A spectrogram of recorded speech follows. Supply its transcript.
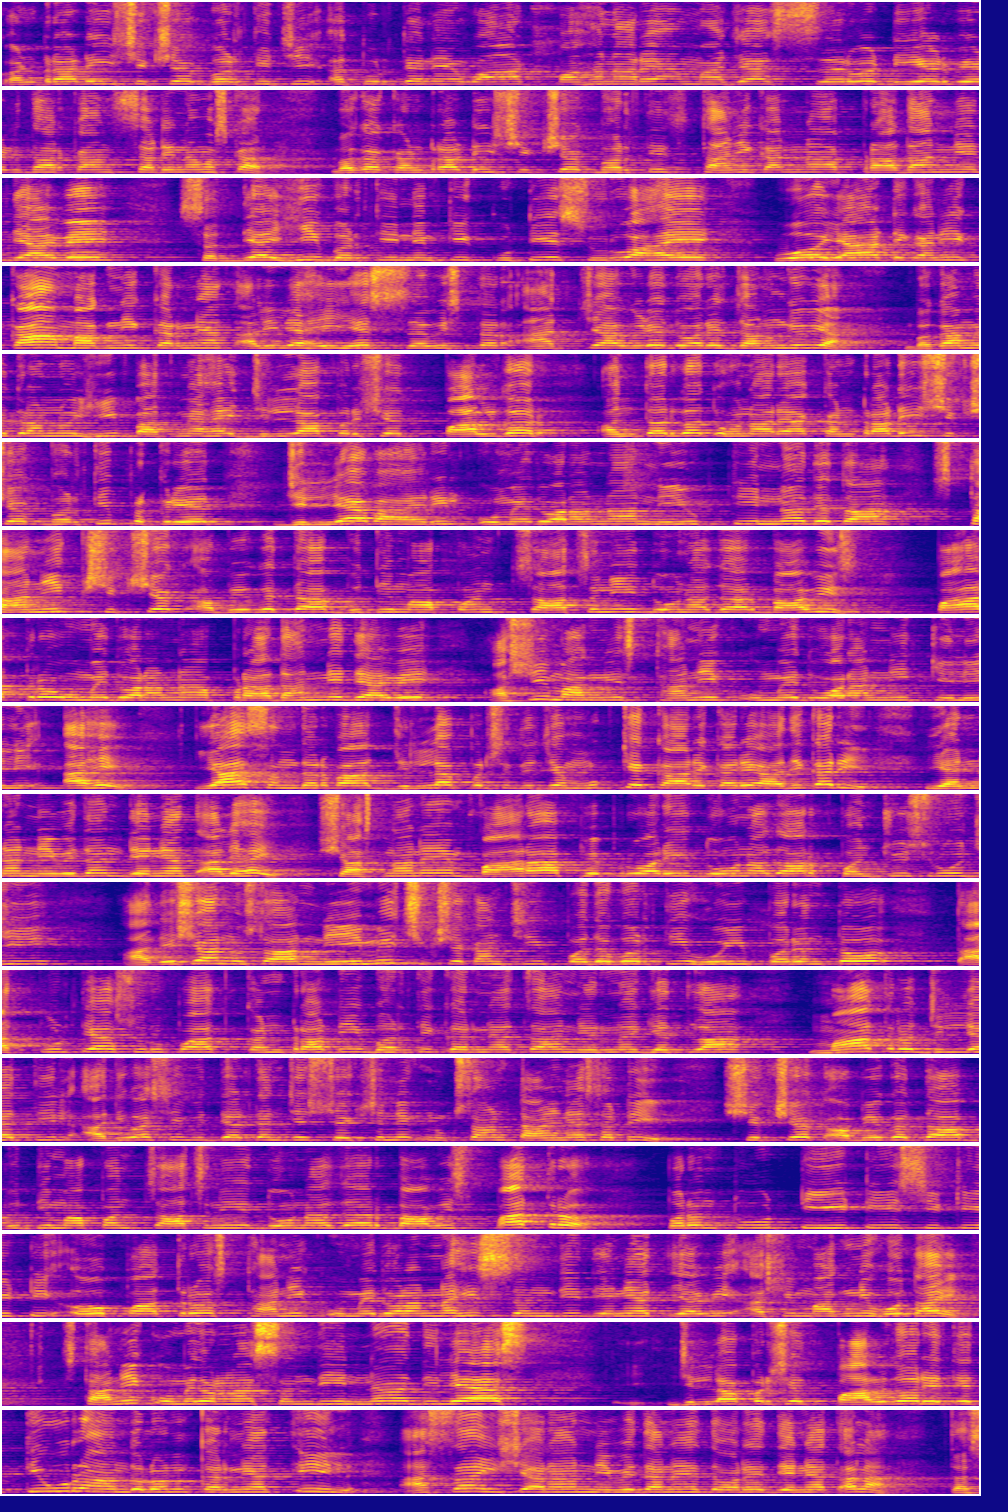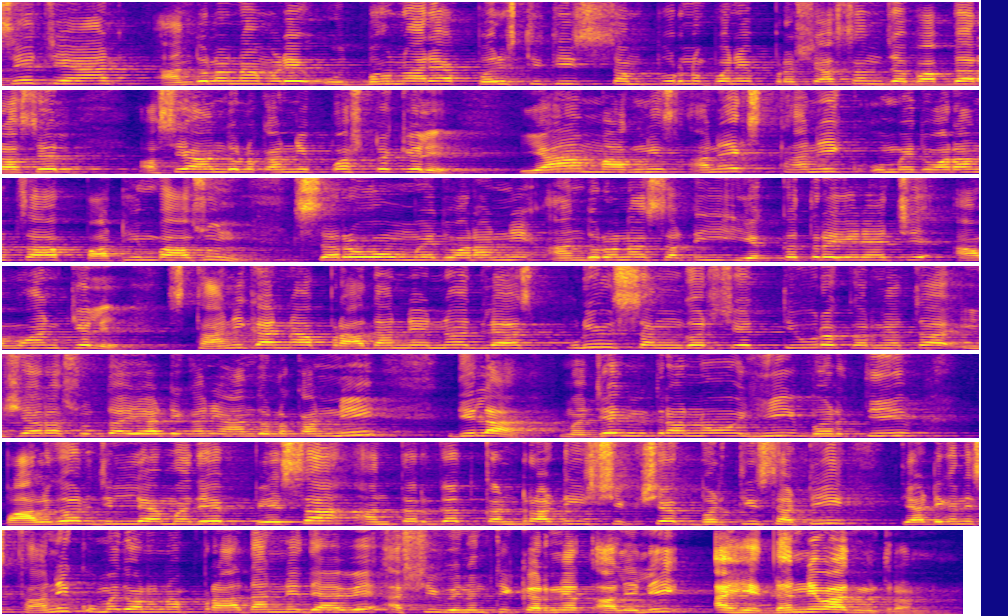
कंत्राटी शिक्षक भरतीची आतुरतेने वाट पाहणाऱ्या माझ्या सर्व डी एड बी एड धारकांसाठी नमस्कार. बघा कंत्राटी शिक्षक भरतीत स्थानिकांना प्राधान्य द्यावे सध्या ही भरती नेमकी कुठे सुरू आहे व या ठिकाणी का मागणी करण्यात आलेली आहे हे सविस्तर आजच्या व्हिडिओद्वारे जाणून घेऊया. बघा मित्रांनो ही बातमी आहे जिल्हा परिषद पालघर अंतर्गत होणाऱ्या कंत्राटी शिक्षक भरती प्रक्रियेत जिल्ह्याबाहेरील उमेदवारांना नियुक्ती न देता स्थानिक शिक्षक अभियोग्यता बुद्धिमापन चाचणी दोन हजार बावीस पात्र उमेदवारांना प्राधान्य द्यावे अशी मागणी स्थानिक उमेदवारांनी केलेली आहे. या संदर्भात जिल्हा परिषदेचे मुख्य कार्यकारी अधिकारी यांना निवेदन देण्यात आले आहे. शासनाने बारा फेब्रुवारी दोन हजार पंचवीस रोजी आदेशानुसार नियमित शिक्षकांची पदभरती होईपर्यंत तात्पुरत्या स्वरूपात कंत्राटी भरती करण्याचा निर्णय घेतला. मात्र जिल्ह्यातील आदिवासी विद्यार्थ्यांचे शैक्षणिक नुकसान टाळण्यासाठी शिक्षक अभिगता बुद्धिमापन चाचणी दोन हजार बावीस पात्र परंतु T E T C T E T अपात्र स्थानिक उमेदवारांनाही संधी देण्यात यावी अशी मागणी होत आहे. स्थानिक उमेदवारांना संधी न दिल्यास जिल्हा परिषद पालघर येथे तीव्र आंदोलन करण्यात येईल असा इशारा निवेदनाद्वारे देण्यात आला. तसेच या आंदोलनामुळे उद्भवणाऱ्या परिस्थितीत संपूर्णपणे प्रशासन जबाबदार असेल. असे आंदोलकांनी स्पष्ट केले. या मागणीस अनेक स्थानिक उमेदवारांचा पाठिंबा असून सर्व उमेदवारांनी आंदोलनासाठी एकत्र येण्याचे आवाहन केले. स्थानिकांना प्राधान्य न दिल्यास पुढील संघर्ष तीव्र करण्याचा इशारा सुद्धा या ठिकाणी आंदोलकांनी दिला. म्हणजे मित्रांनो ही भरती पालघर जिल्ह्यामध्ये पेसा अंतर्गत कंत्राटी शिक्षक भरतीसाठी त्या ठिकाणी स्थानिक उमेदवारांना प्राधान्य द्यावे अशी विनंती करण्यात आलेली आहे. धन्यवाद मित्रांनो.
